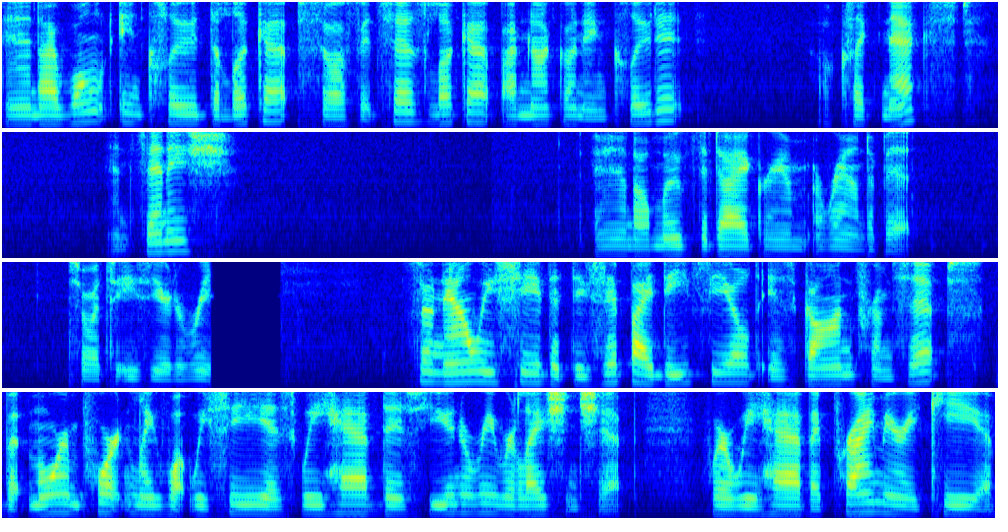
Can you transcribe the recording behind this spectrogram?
And I won't include the lookup, so if it says lookup, I'm not going to include it. I'll click Next and Finish and I'll move the diagram around a bit so it's easier to read. So now we see that the zip ID field is gone from zips, but more importantly what we see is we have this unary relationship where we have a primary key of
